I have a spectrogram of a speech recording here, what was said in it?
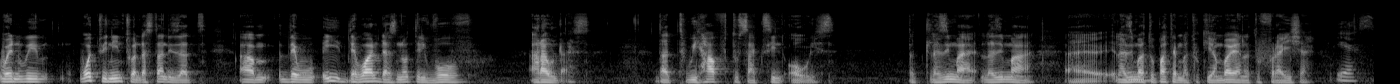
when we what we need to understand is that um, the, the world does not revolve around us. That we have to succeed always. That lazima lazima uh, lazima tupate matukio ambayo yanatufurahisha. Yes.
